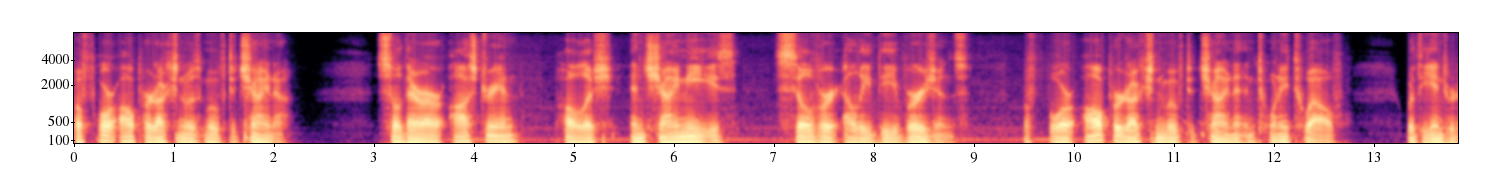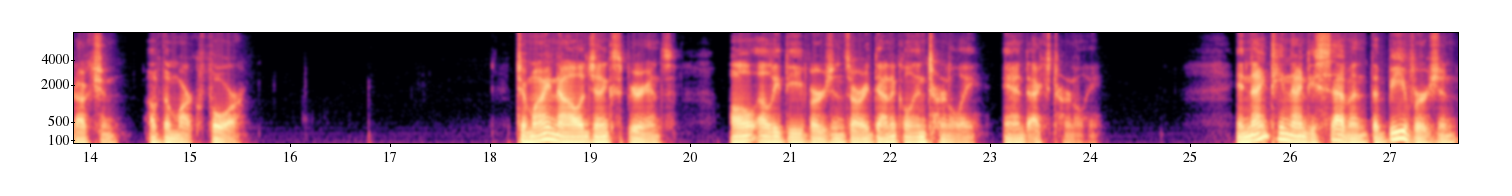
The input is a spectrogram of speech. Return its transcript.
before all production was moved to China. So there are Austrian, Polish, and Chinese silver LED versions before all production moved to China in 2012 with the introduction of the Mark IV. To my knowledge and experience, all LED versions are identical internally and externally. In 1997, the B version,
